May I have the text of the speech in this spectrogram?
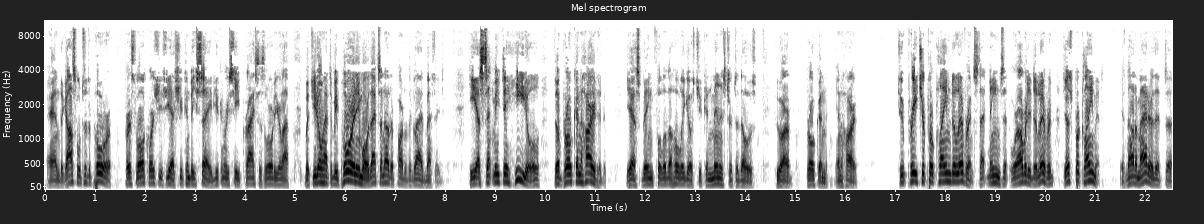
And the gospel to the poor, first of all, of course, yes, you can be saved. You can receive Christ as the Lord of your life. But you don't have to be poor anymore. That's another part of the glad message. He has sent me to heal the brokenhearted. Yes, being full of the Holy Ghost, you can minister to those who are broken in heart to preach or proclaim deliverance. That means that we're already delivered. Just proclaim it. It's not a matter that uh,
